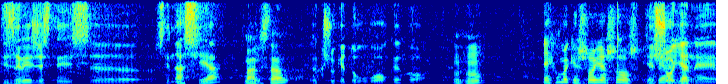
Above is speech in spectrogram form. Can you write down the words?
τις ρίζες της ε, στην Ασία. Μάλιστα. Εξού και το wok εδώ. Μμμ. Έχουμε και σόγια σος. Και Γιατί σόγια, είναι- ναι,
